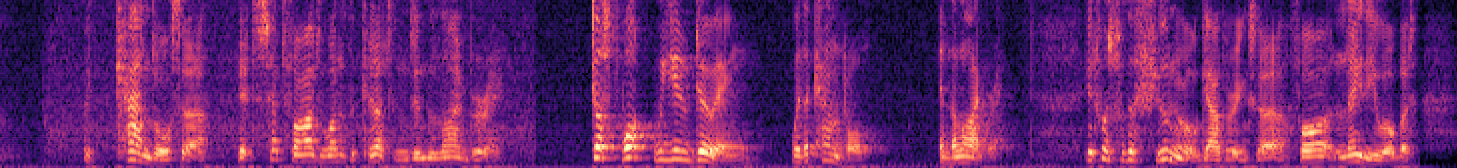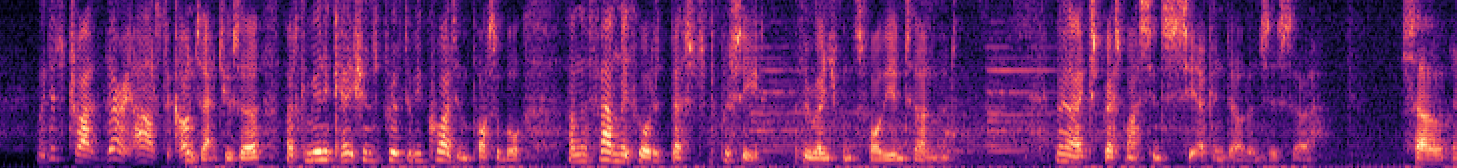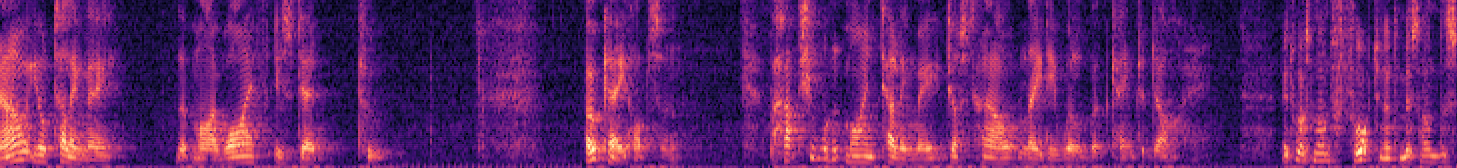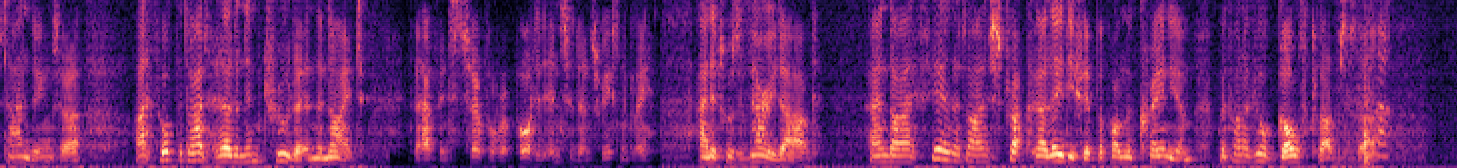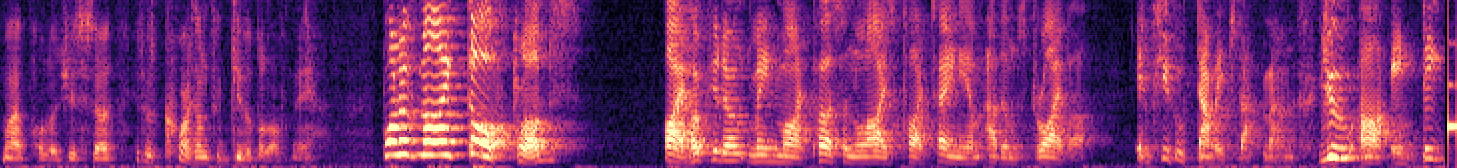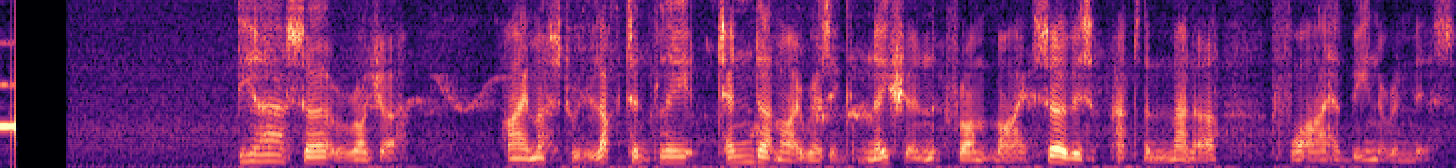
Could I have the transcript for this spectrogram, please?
A candle, sir. It set fire to one of the curtains in the library. Just what were you doing with a candle in the library? It was for the funeral gathering, sir, for Lady Wilbert. We did try very hard to contact you, sir, but communications proved to be quite impossible, and the family thought it best to proceed with arrangements for the interment. May I express my sincere condolences, sir? So now you're telling me that my wife is dead too. Okay, Hobson. Perhaps you wouldn't mind telling me just how Lady Wilbert came to die. It was an unfortunate misunderstanding, sir. I thought that I'd heard an intruder in the night. There have been several reported incidents recently, and it was very dark, and I fear that I struck her ladyship upon the cranium with one of your golf clubs, sir. My apologies, sir. It was quite unforgivable of me. One of my golf clubs? I hope you don't mean my personalised titanium Adams driver. If you damage that man, you are in deep. Dear Sir Roger, I must reluctantly tender my resignation from my service at the manor, for I have been remiss.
